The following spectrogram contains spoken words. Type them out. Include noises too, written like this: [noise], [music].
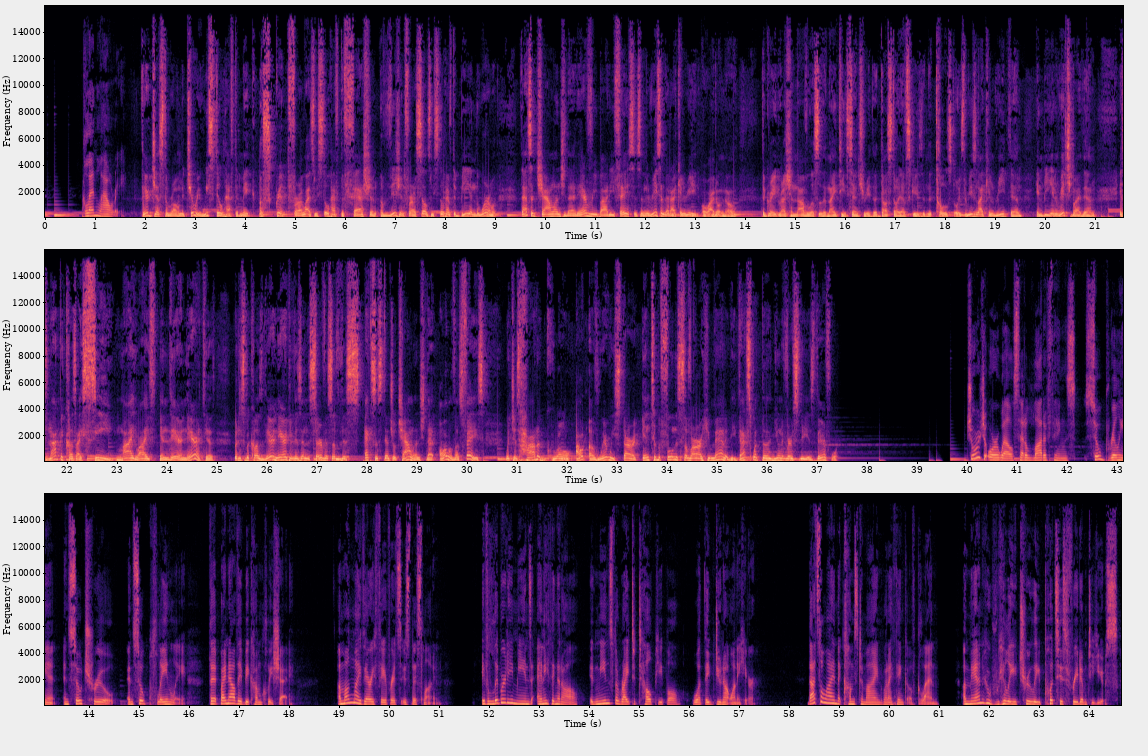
Glenn Loury. They're just the raw material. We still have to make a script for our lives. We still have to fashion a vision for ourselves. We still have to be in the world. That's a challenge that everybody faces. And the reason that I can read, oh, I don't know, the great Russian novelists of the 19th century, the Dostoevskys and the Tolstoys, the reason I can read them and be enriched by them is not because I see my life in their narrative, but it's because their narrative is in the service of this existential challenge that all of us face, which is how to grow out of where we start into the fullness of our humanity. That's what the university is there for. George Orwell said a lot of things so brilliant and so true and so plainly that by now they've become cliche. Among my very favorites is this line If liberty means anything at all, it means the right to tell people what they do not want to hear. That's the line that comes to mind when I think of Glenn, a man who really, truly puts his freedom to use.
